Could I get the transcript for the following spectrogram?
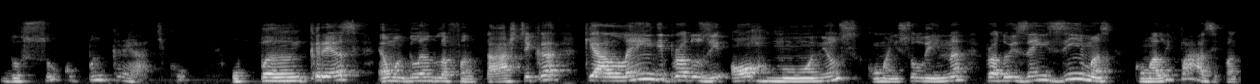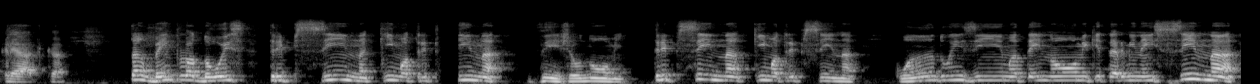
do suco pancreático. O pâncreas é uma glândula fantástica que, além de produzir hormônios, como a insulina, produz enzimas, como a lipase pancreática. Também produz tripsina, quimotripsina, Veja o nome: tripsina, quimotripsina. Quando o enzima tem nome que termina em sina,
